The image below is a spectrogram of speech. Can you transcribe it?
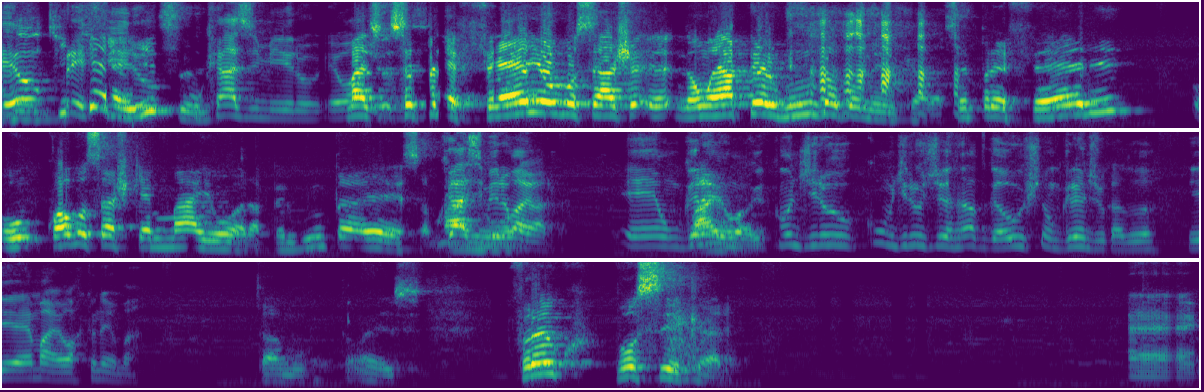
Eu que prefiro que é isso? o Casimiro. Eu Mas você prefere ou você acha. Não é a pergunta também, cara. Você prefere ou qual você acha que é maior? A pergunta é essa. O Casimiro é maior. É um grande. Um, como, diria, como diria o Renato Gaúcho, é um grande jogador. E é maior que o Neymar. Tá bom, então é isso. Franco, você, cara. É,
